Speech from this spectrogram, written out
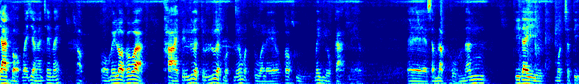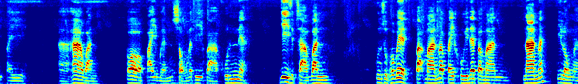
ญาติบอกไว้อย่างนั้นใช่ไหมครับโอ้ไม่รอดเพราะว่าถ่ายเป็นเลือดจนเลือดหมดเนื้อหมดตัวแล้วก็คือไม่มีโอกาสแล้ว แต่สำหรับผมนั้นที่ได้หมดสติไปอ่า ห้าวัน ก็ไปเหมือนสองนาทีกว่าคุณเนี่ยยี่สิบสามวัน คุณสุภเวศประมาณว่าไปคุยได้ประมาณนานไหมที่ลงมา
